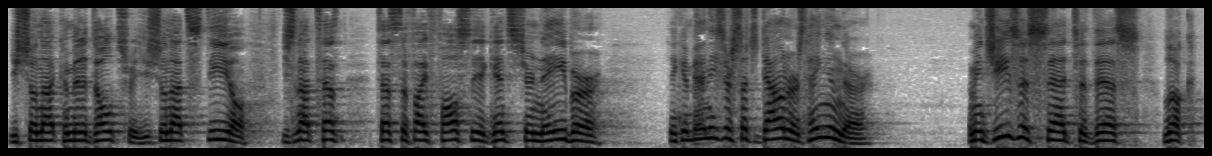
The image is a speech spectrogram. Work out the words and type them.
You shall not commit adultery. You shall not steal. You shall not tes- testify falsely against your neighbor. Thinking, man, these are such downers. Hang in there. I mean, Jesus said to this, look,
